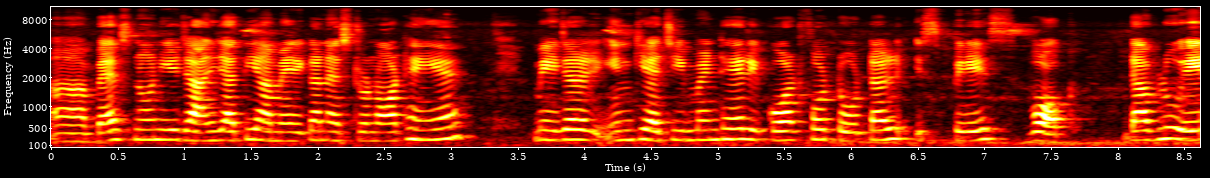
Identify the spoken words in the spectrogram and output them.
बेस्ट नोन ये जानी जाती है अमेरिकन एस्ट्रोनॉट हैं ये। मेजर इनकी अचीवमेंट है record for total space walk, W A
